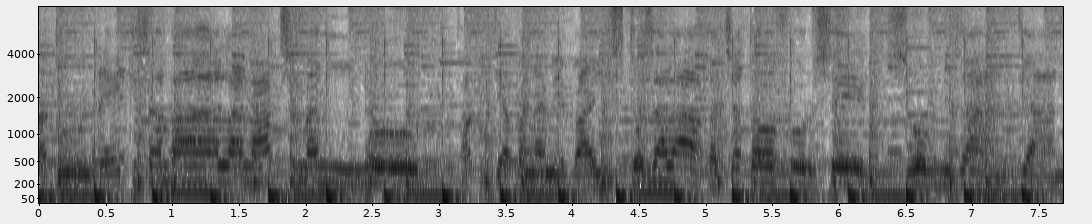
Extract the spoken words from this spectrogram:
zatô draiky sambaalana tsy manno faiiavanaaiztozalafatsy ataofore zo mizanian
